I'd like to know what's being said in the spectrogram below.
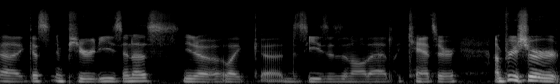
uh, I guess impurities in us, you know, like uh, diseases and all that, like cancer. I'm pretty sure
